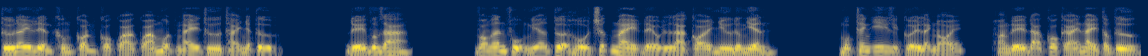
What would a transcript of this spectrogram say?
từ đây liền không còn có quá quá một ngày thư thái nhật tử. Đế vương gia. Vong ân phụ nghĩa tựa hồ trước nay đều là coi như đương nhiên. Mục thanh y cười lạnh nói, hoàng đế đã có cái này tâm tư,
